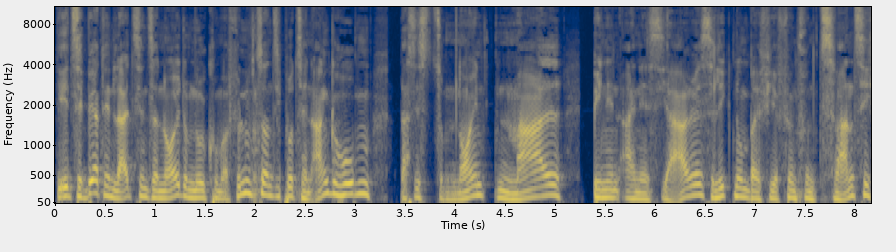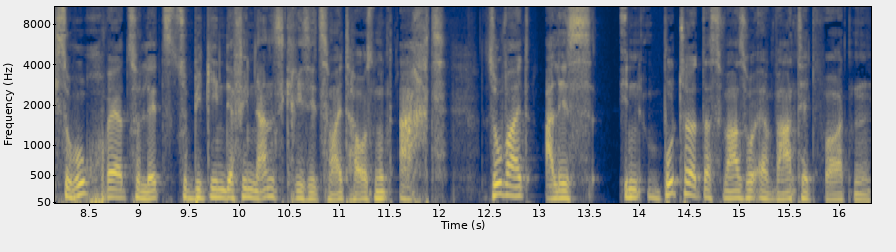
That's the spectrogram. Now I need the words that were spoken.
Die EZB hat den Leitzins erneut um 0,25 Prozent angehoben. Das ist zum neunten Mal binnen eines Jahres, liegt nun bei 4,25. So hoch war er zuletzt zu Beginn der Finanzkrise 2008. Soweit alles in Butter, das war so erwartet worden.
